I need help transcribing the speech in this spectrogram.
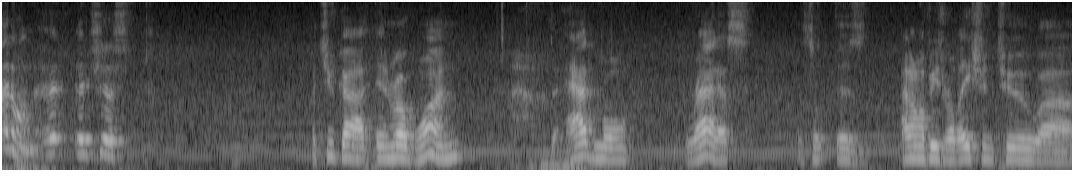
I don't. It, it's just But you got in Rogue One, the Admiral Raddus is, is I don't know if he's relation to uh,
